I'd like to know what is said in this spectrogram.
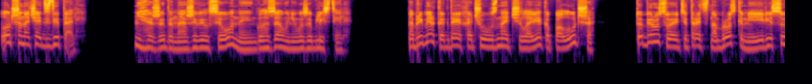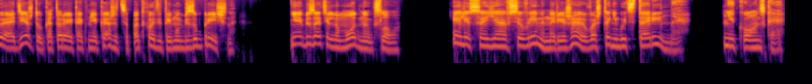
лучше начать с деталей. Неожиданно оживился он, и глаза у него заблестели. Например, когда я хочу узнать человека получше, то беру свою тетрадь с набросками и рисую одежду, которая, как мне кажется, подходит ему безупречно. Не обязательно модную, к слову. Элиса я все время наряжаю во что-нибудь старинное, не конское.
